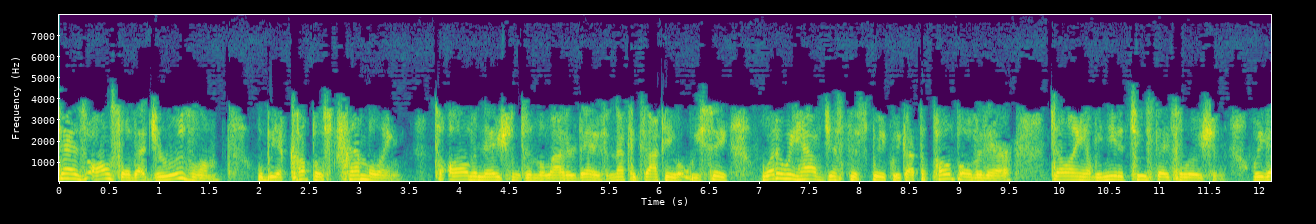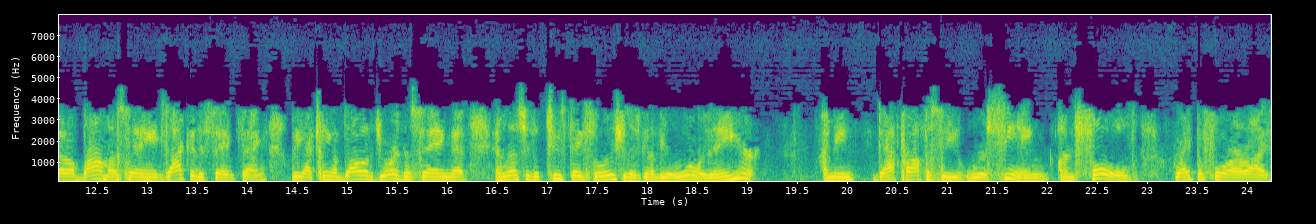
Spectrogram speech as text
says also that Jerusalem will be a cup of trembling to all the nations in the latter days. And that's exactly what we see. What do we have just this week? We got the Pope over there telling that we need a two-state solution. We got Obama saying exactly the same thing. We got King Abdullah of Jordan saying that unless there's a two-state solution, there's going to be a war within a year. I mean, that prophecy we're seeing unfold right before our eyes.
